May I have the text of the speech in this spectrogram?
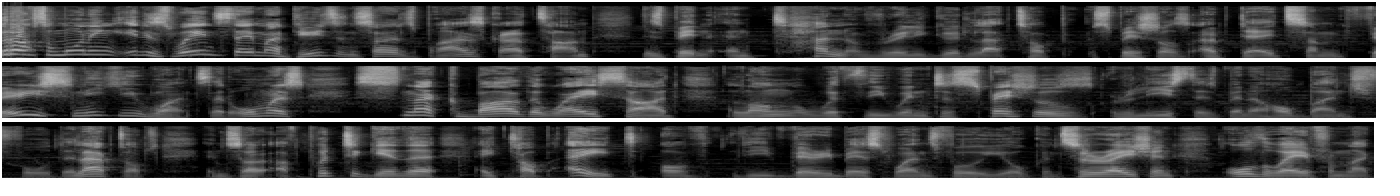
Good afternoon, morning. It is Wednesday, my dudes, and so it's guide time. There's been a ton of really good laptop specials updates, some very sneaky ones that almost snuck by the wayside along with the winter specials release. There's been a whole bunch for the laptops, and so I've put together a top eight of the very best ones for your consideration, all the way from like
